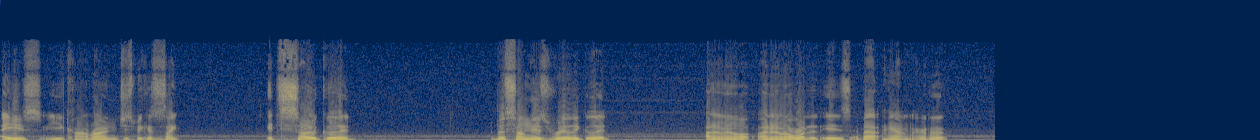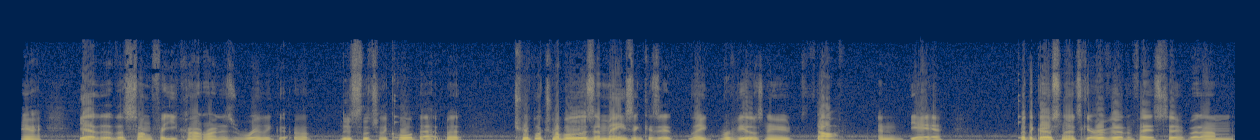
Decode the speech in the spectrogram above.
phase you can't run. Just because it's like it's so good. The song is really good. I don't know I don't know what it is about hang on, I gotta Anyway, yeah, the the song for You Can't Run is really good. Uh, it's literally called that, but Triple Trouble is amazing because it like reveals new stuff and yeah. But the ghost notes get revealed in phase two. But um,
